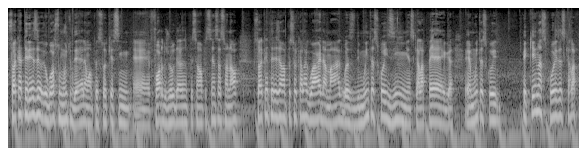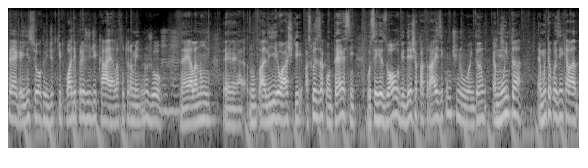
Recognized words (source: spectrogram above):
Só que a Tereza, eu gosto muito dela, é uma pessoa que, assim, é, fora do jogo dela, é uma pessoa, pessoa sensacional. Só que a Tereza é uma pessoa que ela guarda mágoas de muitas coisinhas que ela pega, é, muitas coisas, pequenas coisas que ela pega. E isso eu acredito que pode prejudicar ela futuramente no jogo. Né? Ela não, é, não- Ali eu acho que as coisas acontecem, você resolve, deixa pra trás e continua. Então é muita. É muita coisinha que ela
